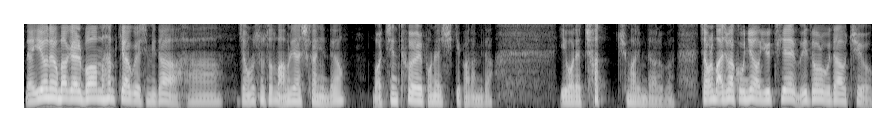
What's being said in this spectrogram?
네, 이연의 음악 앨범 함께하고 계십니다. 아, 이제 오늘 순서도 마무리할 시간인데요. 멋진 토요일 보내시기 바랍니다. 2월의 첫 주말입니다, 여러분. 자, 오늘 마지막 곡은요. 유티의 With or Without You.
